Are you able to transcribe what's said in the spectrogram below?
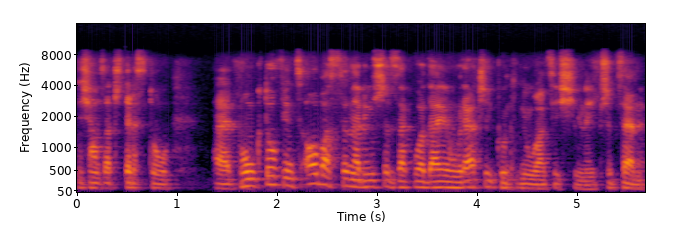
1400 e, punktów, więc oba scenariusze zakładają raczej kontynuację silnej przeceny.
